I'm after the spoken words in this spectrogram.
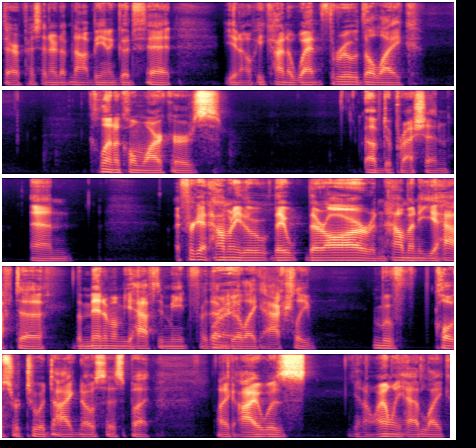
therapist ended up not being a good fit, you know, he kind of went through the like clinical markers of depression. And I forget how many there, they there are and how many you have to the minimum you have to meet for them to like actually move closer to a diagnosis but like I was you know I only had like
